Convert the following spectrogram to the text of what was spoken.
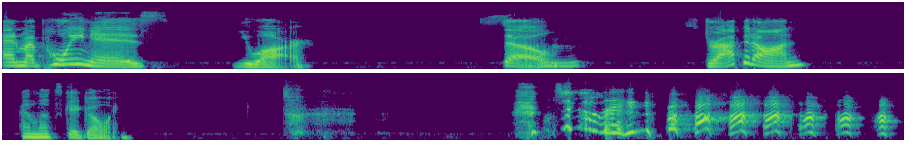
And my point is, you are. So mm-hmm. strap it on and let's get going. Taryn.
